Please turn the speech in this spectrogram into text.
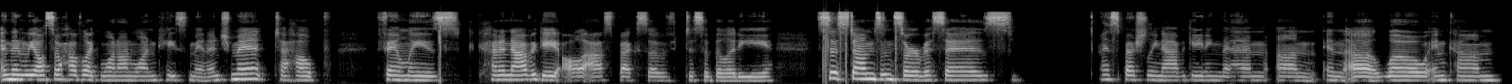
and then we also have like one-on-one case management to help families kind of navigate all aspects of disability systems and services, especially navigating them um, in a low income,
